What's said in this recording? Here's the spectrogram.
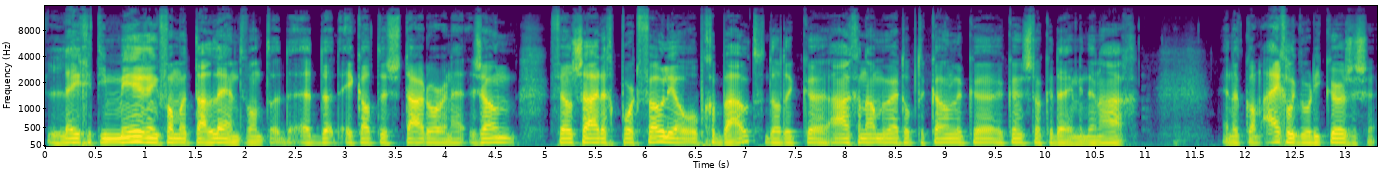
legitimering van mijn talent. Want eh, eh, ik had dus daardoor een- zo'n veelzijdig portfolio opgebouwd... dat ik eh, aangenomen werd op de Koninklijke Kunstacademie in Den Haag. En dat kwam eigenlijk door die cursussen.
